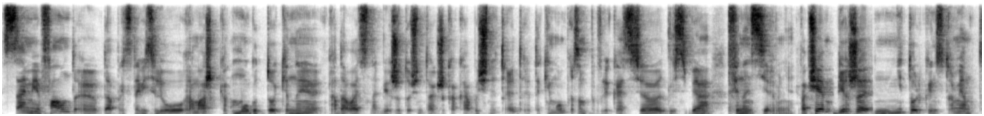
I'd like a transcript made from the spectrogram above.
сами фаундеры, да, представители у Ромашка могут токены продавать на бирже точно так же, как и обычные трейдеры, таким образом привлекать э, для себя финансирование. Вообще, биржа не только инструмент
